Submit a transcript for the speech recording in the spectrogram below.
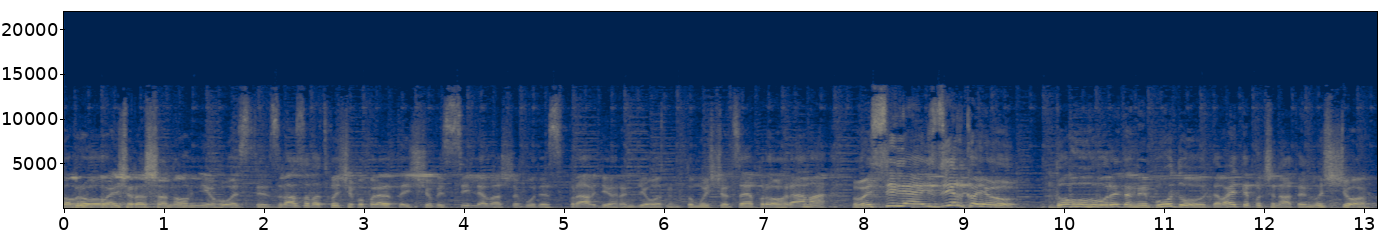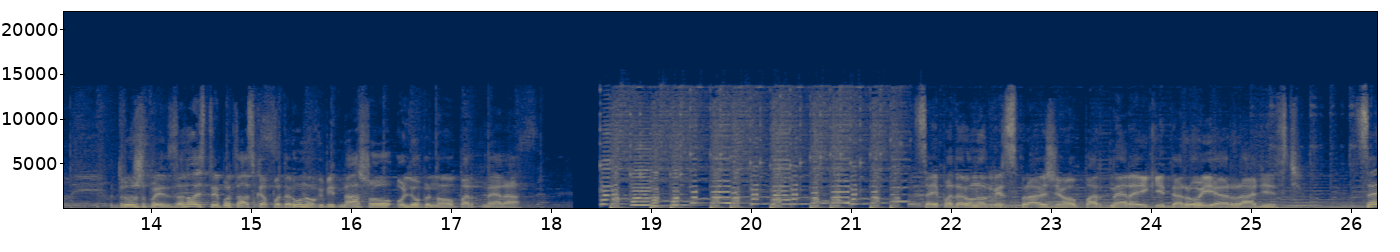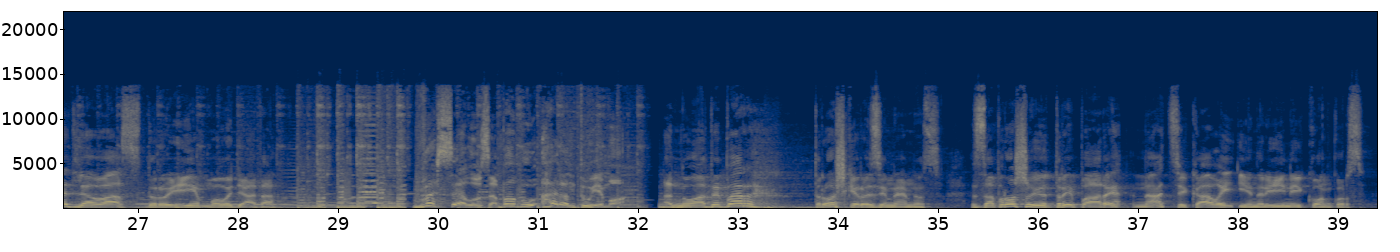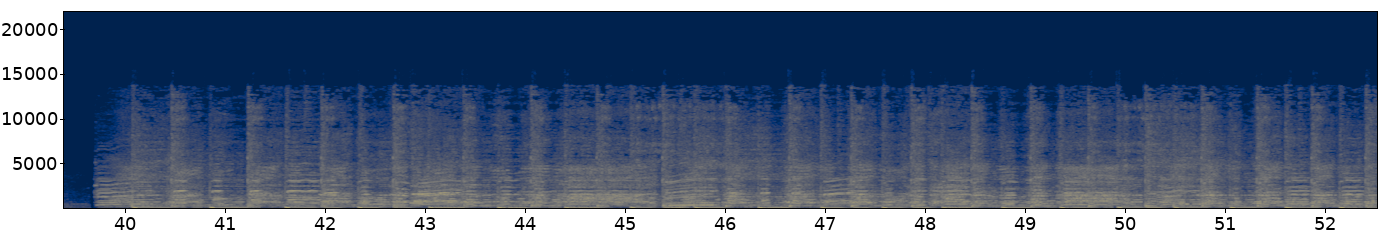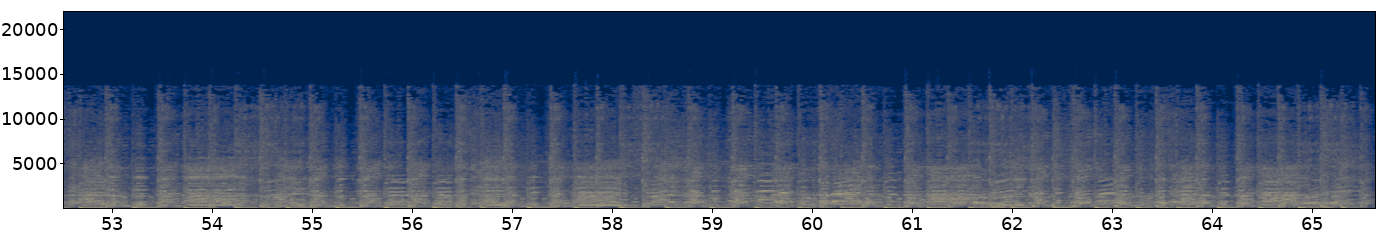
Доброго вечора, шановні гості. Зразу вас хочу попередити, що весілля ваше буде справді грандіозним, тому що це програма Весілля із зіркою. Довго говорити не буду. Давайте починати. Ну що, дружби, заносьте, будь ласка, подарунок від нашого улюбленого партнера. Цей подарунок від справжнього партнера, який дарує радість. Це для вас, дорогі молодята. Веселу забаву гарантуємо. Ну а тепер трошки розімнемось. Запрошую три пари на цікавий і енергійний конкурс.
